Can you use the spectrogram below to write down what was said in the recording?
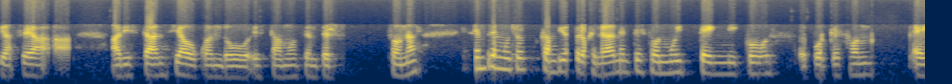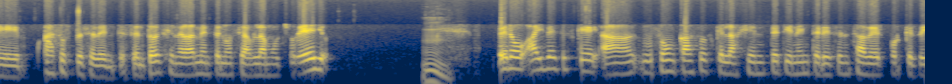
ya sea a, a distancia o cuando estamos en persona. Siempre hay muchos cambios, pero generalmente son muy técnicos porque son eh, casos precedentes. Entonces, generalmente no se habla mucho de ellos. Pero hay veces que ah, son casos que la gente tiene interés en saber porque es de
